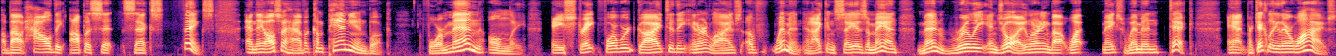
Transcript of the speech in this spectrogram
about how the opposite sex thinks. And they also have a companion book for men only, a straightforward guide to the inner lives of women. And I can say, as a man, men really enjoy learning about what makes women tick, and particularly their wives.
